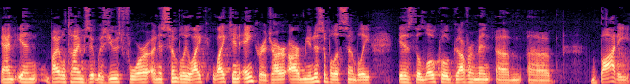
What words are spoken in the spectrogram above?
And in Bible times it was used for an assembly like, like in Anchorage. Our, our municipal assembly is the local government, um, uh, body.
